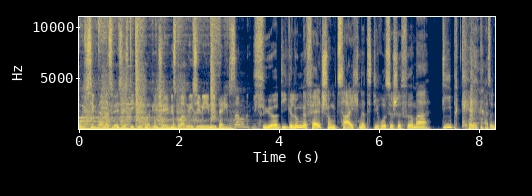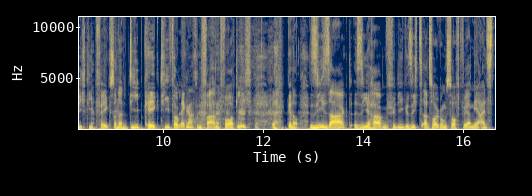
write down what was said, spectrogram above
Будь всегда на связи с детьми. Подключай бесплатный семейный тариф в салонах. Für die gelungene Fälschung zeichnet die russische Firma Deep Cake, also nicht Deep Fake, sondern Deep Cake, tiefer Lecker. Kuchen verantwortlich. Äh, genau. Sie sagt, sie haben für die Gesichtserzeugungssoftware mehr als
